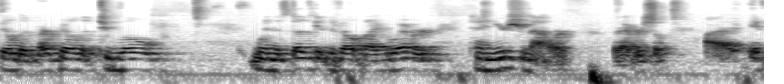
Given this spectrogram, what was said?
build it or build it too low when this does get developed by whoever ten years from now or whatever. So uh, if,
